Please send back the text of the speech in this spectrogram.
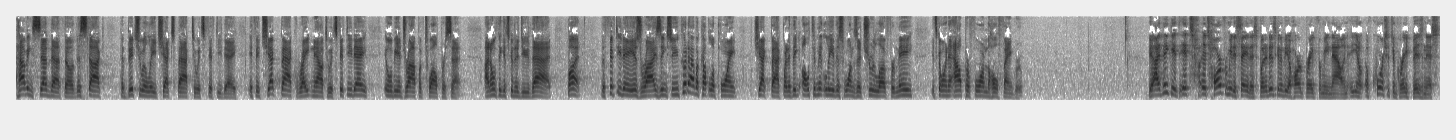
having said that, though, this stock habitually checks back to its 50 day. If it checked back right now to its 50 day, it will be a drop of 12%. I don't think it's going to do that, but the 50 day is rising, so you could have a couple of point check back, but I think ultimately this one's a true love for me. It's going to outperform the whole FANG group. Yeah, I think it, it's it's hard for me to say this, but it is going to be a heartbreak for me now. And you know, of course, it's a great business.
